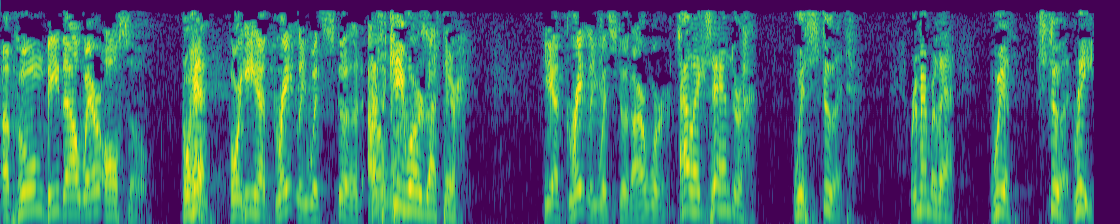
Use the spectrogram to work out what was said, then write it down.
Of whom be thou ware also. Go ahead. For he hath greatly withstood our That's a key words. word right there. He hath greatly withstood our words. Alexander withstood. Remember that. Withstood. Read.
